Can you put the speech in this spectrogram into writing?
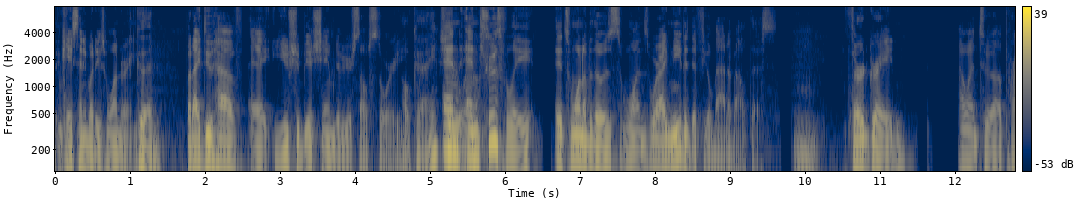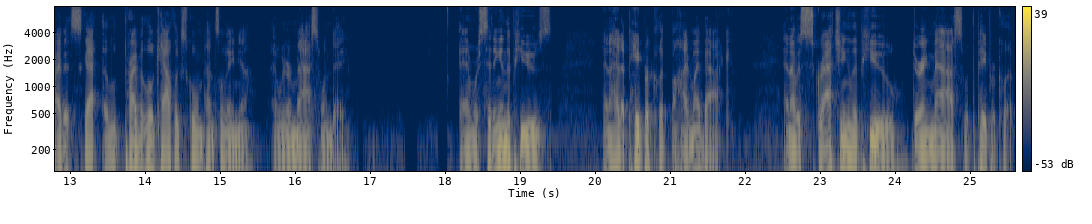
in case anybody's wondering. Good. But I do have a you should be ashamed of yourself story. Okay. And and us. truthfully, it's one of those ones where I needed to feel bad about this. Mm. Third grade, I went to a private sca- a private little Catholic school in Pennsylvania, and we were in mass one day. And we're sitting in the pews, and I had a paper clip behind my back, and I was scratching the pew during mass with the paper clip.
